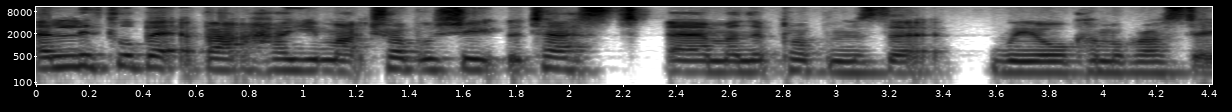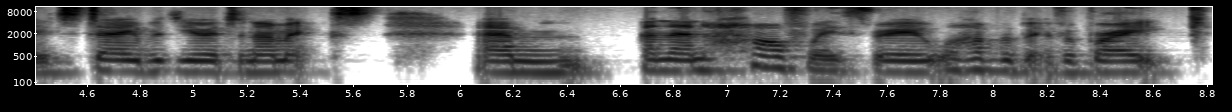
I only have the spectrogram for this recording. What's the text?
a little bit about how you might troubleshoot the test um, and the problems that we all come across day to day with urodynamics. Um, and then halfway through, we'll have a bit of a break,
